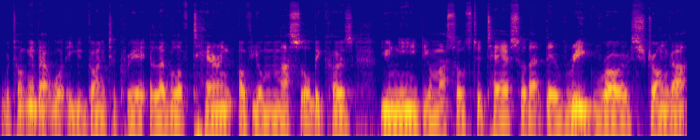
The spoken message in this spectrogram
we're talking about what is going to create a level of tearing of your muscle because you need your muscles to tear so that they regrow stronger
